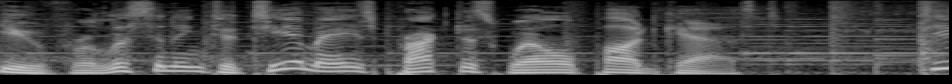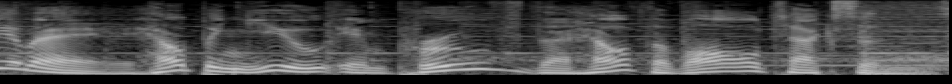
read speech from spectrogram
you for listening to TMA's Practice Well podcast. TMA, helping you improve the health of all Texans.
